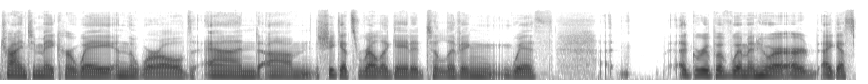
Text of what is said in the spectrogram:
trying to make her way in the world. And um, she gets relegated to living with a group of women who are, are, I guess,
